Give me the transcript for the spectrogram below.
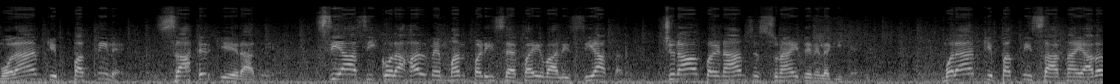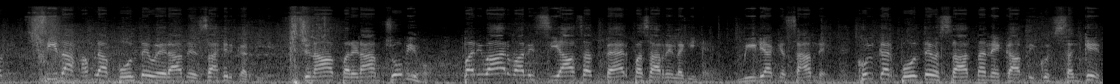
मुलायम की पत्नी ने ज़ाहिर किए इरादे। सियासी कोलाहल में मन पड़ी सफ़ाई वाली सियासत चुनाव परिणाम से सुनाई देने लगी है। मुलायम की पत्नी साधना यादव ने सीधा हमला बोलते हुए इरादे ज़ाहिर कर दिए। चुनाव परिणाम जो भी हो, परिवार वाली सियासत पैर पसारने लगी है। मीडिया के सामने खुलकर बोलते हुए साधना ने काफ़ी कुछ संकेत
